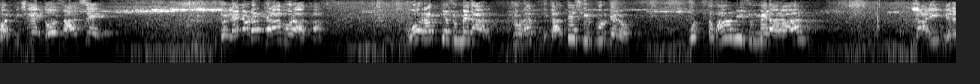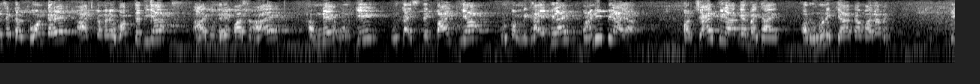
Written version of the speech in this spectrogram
और पिछले दो साल से जो लैंड ऑर्डर खराब हो रहा था, वो रथ के जिम्मेदार, जो रथ निकालते हैं शिरपुर के लोग, वो तमाम ही जिम्मेदारान गाड़ी मेरे से कल फ़ोन करे, आज का मैंने वक्त दिया, आज वो मेरे पास आए, हमने उनकी, उनका इस्तेकबाल किया, उनको मिठाई खिलाई, पानी पिलाया और चाय पिला के बैठाए और उन्होंने क्या कहा मालूम है? कि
